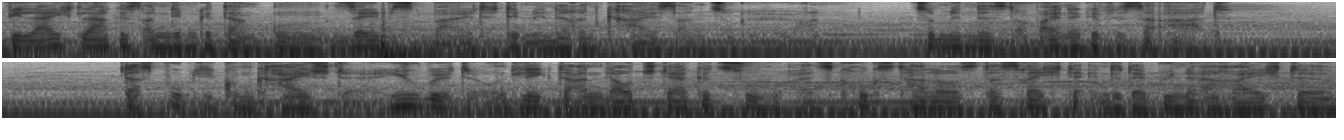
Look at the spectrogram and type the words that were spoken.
Vielleicht lag es an dem Gedanken, selbst bald dem inneren Kreis anzugehören zumindest auf eine gewisse Art. Das Publikum kreischte, jubelte und legte an Lautstärke zu, als Kruxtalos das rechte Ende der Bühne erreichte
